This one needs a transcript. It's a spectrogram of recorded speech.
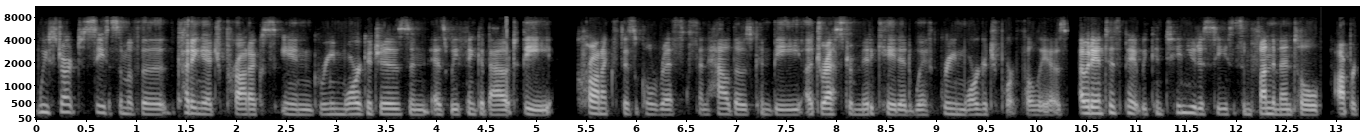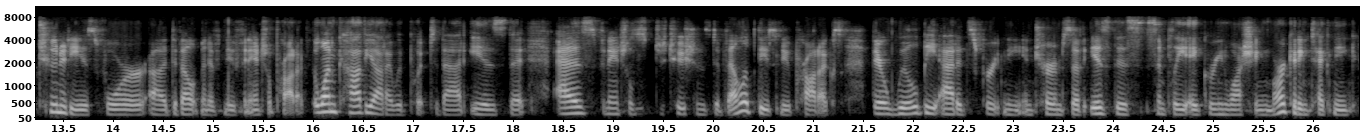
we start to see some of the cutting edge products in green mortgages. And as we think about the chronic physical risks and how those can be addressed or mitigated with green mortgage portfolios. I would anticipate we continue to see some fundamental opportunities for uh, development of new financial products. The one caveat I would put to that is that as financial institutions develop these new products, there will be added scrutiny in terms of is this simply a greenwashing marketing technique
